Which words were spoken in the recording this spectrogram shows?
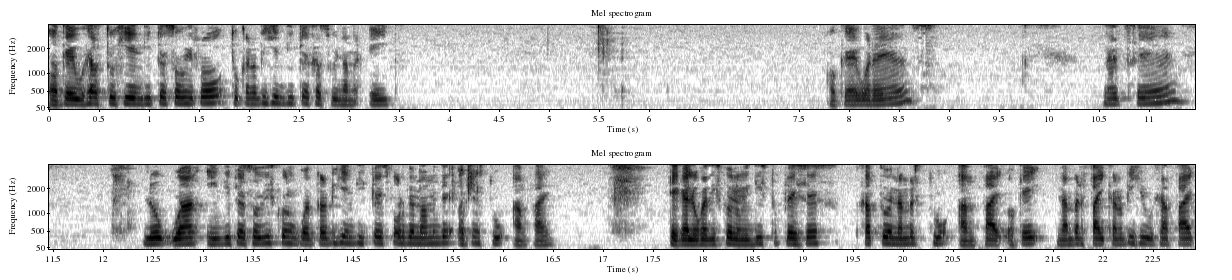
okay we have 2 here in this place of the row. 2 cannot be here. In this place has to be number 8 okay what else? Let's see look one in this place of this column one cannot be in this place for the moment the options 2 and 5 take a look at this column. In these two places have to two numbers 2 and 5 okay? Number 5 cannot be here. We have 5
